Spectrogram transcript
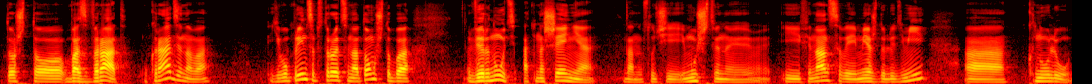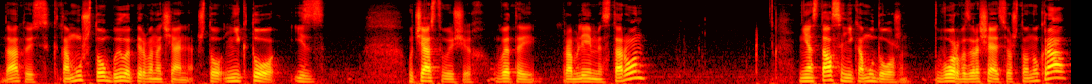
то, что возврат украденного, его принцип строится на том, чтобы вернуть отношения, в данном случае имущественные и финансовые, между людьми э, к нулю, да, то есть к тому, что было первоначально, что никто из участвующих в этой проблеме сторон не остался никому должен. Вор возвращает все, что он украл,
